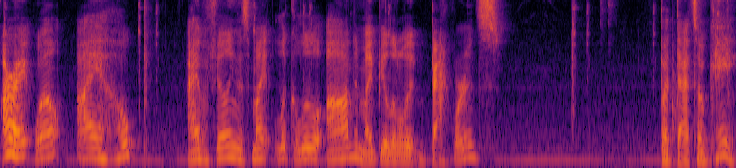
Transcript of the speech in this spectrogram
All right, well, I hope... I have a feeling this might look a little odd. It might be a little bit backwards. But that's okay.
